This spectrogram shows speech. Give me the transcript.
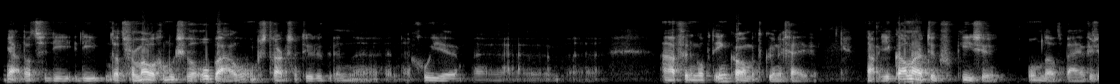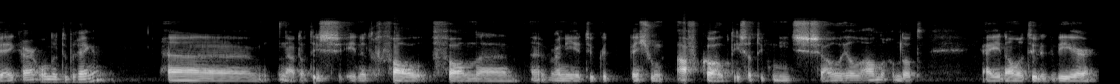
ja, dat, ze die, die, dat vermogen moeten ze wel opbouwen om straks natuurlijk een, een, een goede aanvulling op het inkomen te kunnen geven. Nou, je kan er natuurlijk voor kiezen om dat bij een verzekeraar onder te brengen. Uh, nou, dat is in het geval van uh, wanneer je natuurlijk het pensioen afkoopt, is dat natuurlijk niet zo heel handig, omdat ja, je dan natuurlijk weer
